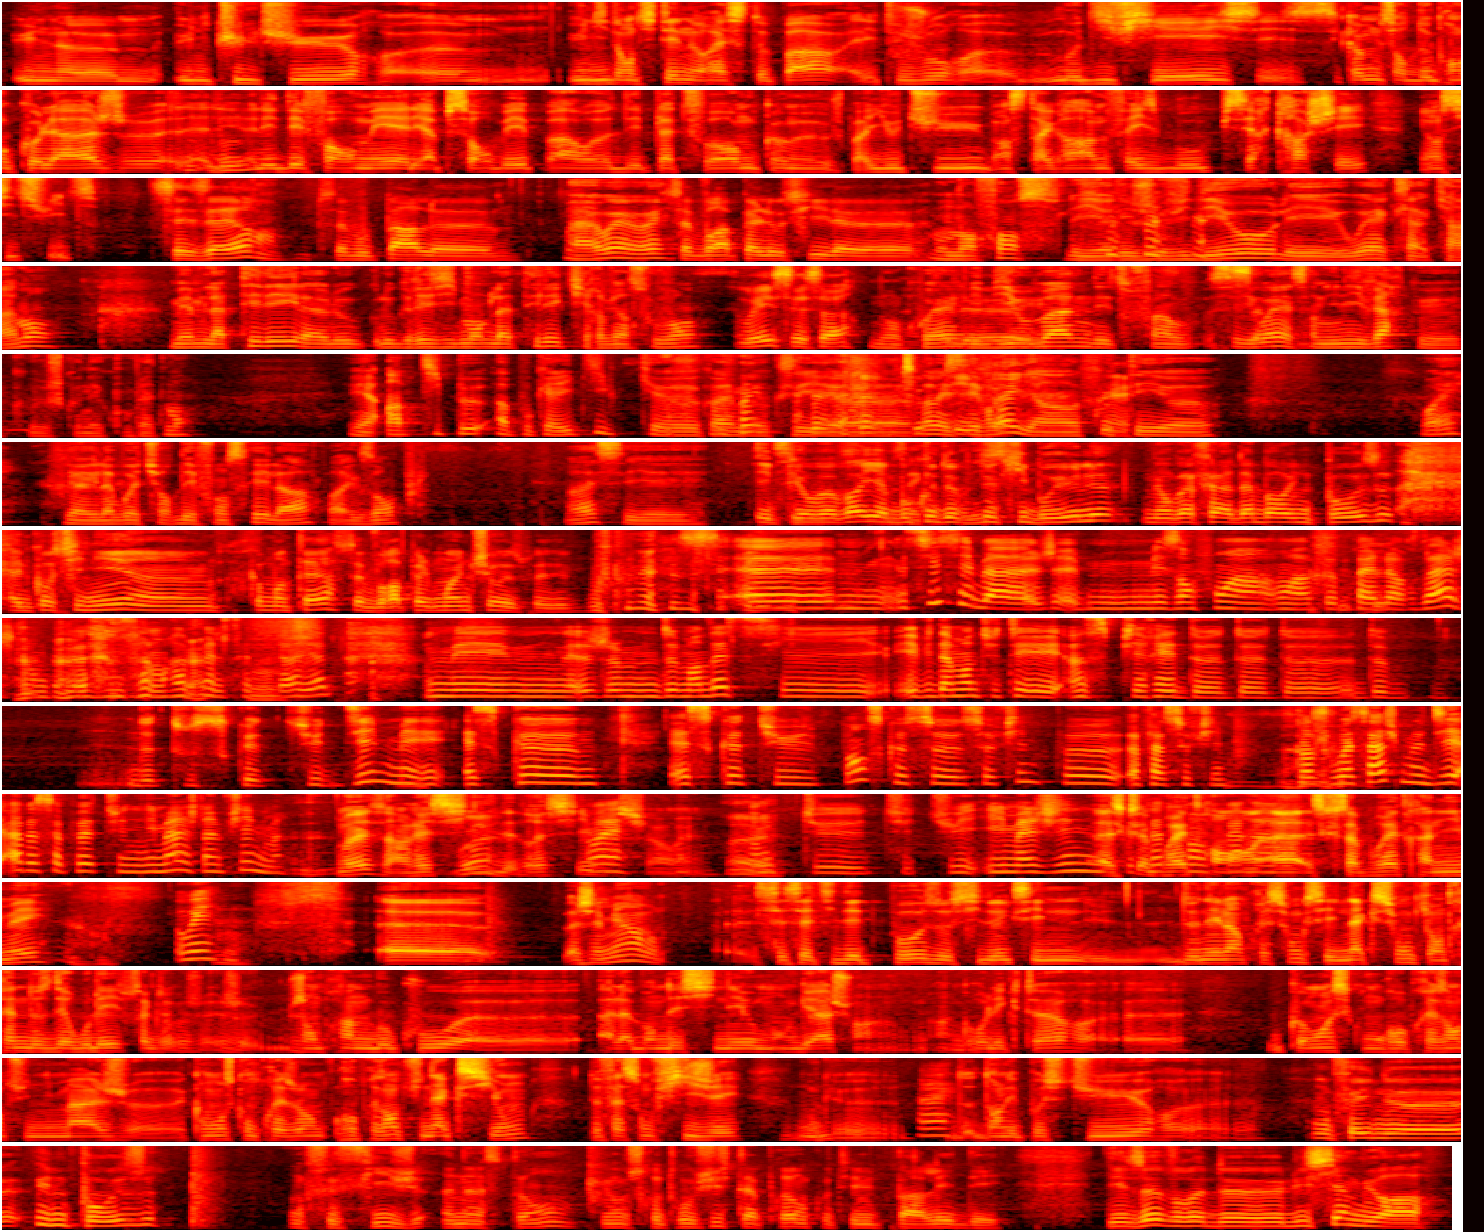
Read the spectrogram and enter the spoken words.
une, euh, une culture, euh, une identité ne reste pas, elle est toujours euh, modifiée, c'est comme une sorte de grand collage, elle, elle est, elle est déformée, elle est absorbée par euh, des plateformes comme euh, je sais pas, YouTube, Instagram, Facebook, puis c'est recraché, et ainsi de suite. Césaire, ça vous parle euh, Bah ouais, ouais. Ça vous rappelle aussi le... Mon enfance, les, les jeux vidéo, les, ouais, carrément. Même la télé, là, le, le grésillement de la télé qui revient souvent. Oui, c'est ça. Donc ouais, les le- biomanes, des trucs. Enfin, c'est ouais, c'est un univers que, que je connais complètement. Et un petit peu apocalyptique euh, quand même. C'est, euh, non mais c'est vrai, il y a un côté. euh, ouais, il y a la voiture défoncée là, par exemple. Ouais, c'est. Et puis on va voir, il y a beaucoup de pneus qui brûlent, mais on va faire d'abord une pause. Anne Consigny, un commentaire Ça vous rappelle moins de choses euh, Si, si, bah, mes enfants ont à peu près leurs âges, donc euh, ça me rappelle cette période. Mais euh, je me demandais si, évidemment, tu t'es inspiré de, de, de, de tout ce que tu dis, mais est-ce que, est que tu penses que ce, film peut... Enfin, ce film. Quand je vois ça, je me dis, ah ben ça peut être une image d'un film. Oui, c'est un récit, ouais. des récits, bien sûr. Donc tu, tu, tu imagines... Est-ce que, ça pourrait être est que ça pourrait être animé? Oui. Euh, bah, J'aime bien... C'est cette idée de pause aussi, donner, donner l'impression que c'est une action qui est en train de se dérouler. C'est pour ça que j'emprunte beaucoup euh, à la bande dessinée, au manga. Je suis un, gros lecteur. Euh, ou comment est-ce qu'on représente une image, euh, comment est-ce qu'on représente une action de façon figée, donc, euh, dans les postures. Euh. On fait une, une, pause, on se fige un instant, et on se retrouve juste après, on continue de parler des, des œuvres de Lucien Murat.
